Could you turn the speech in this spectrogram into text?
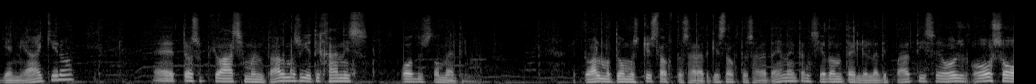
βγαίνει άκυρο, ε, τόσο πιο άσχημο είναι το άλμα σου γιατί χάνεις πόντους στο μέτρημα. Το άλμα του όμως και στα 840 και στα 841 ήταν σχεδόν τέλειο. Δηλαδή πάτησε όσο, όσο,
